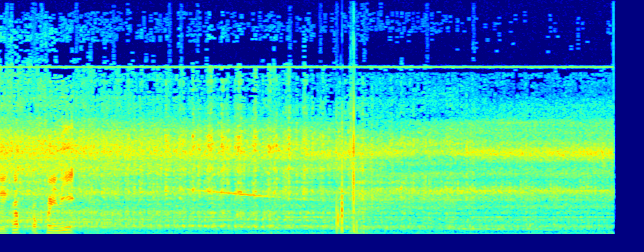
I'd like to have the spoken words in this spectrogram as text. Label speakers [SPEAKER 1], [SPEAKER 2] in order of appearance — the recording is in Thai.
[SPEAKER 1] เลยครับกับไฟนี้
